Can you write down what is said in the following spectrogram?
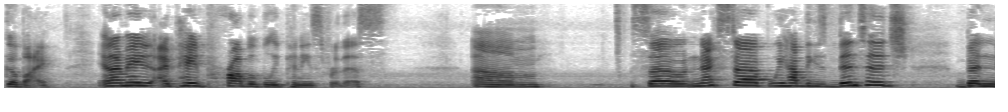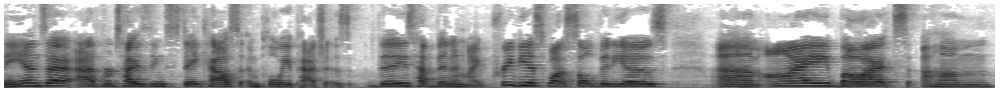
goodbye. And I made I paid probably pennies for this. Um so next up we have these vintage Bonanza advertising steakhouse employee patches. These have been in my previous what sold videos. Um, I bought um,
